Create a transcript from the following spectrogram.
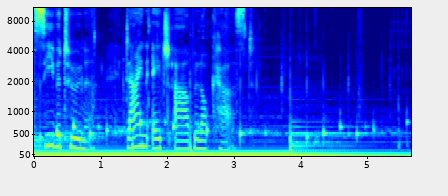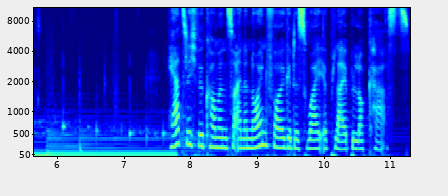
Massive Töne, dein HR-Blogcast. Herzlich willkommen zu einer neuen Folge des Why Apply Blogcasts.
